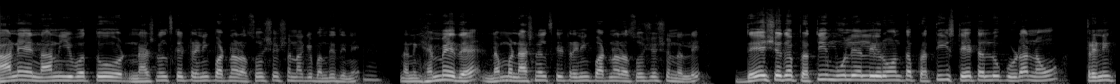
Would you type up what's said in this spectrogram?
ನಾನೇ ನಾನು ಇವತ್ತು national skill training partner association ಆಗಿ ಬಂದಿದ್ದೀನಿ. ನನಗೆ ಹೆಮ್ಮೆ ಇದೆ ನಮ್ಮ ನ್ಯಾಷನಲ್ ಸ್ಕಿಲ್ ಟ್ರೈನಿಂಗ್ ಪಾರ್ಟ್ನರ್ ಅಸೋಸಿಯೇಷನಲ್ಲಿ ದೇಶದ ಪ್ರತಿ ಮೂಲೆಯಲ್ಲಿ ಇರುವಂಥ ಪ್ರತಿ ಸ್ಟೇಟಲ್ಲೂ ಕೂಡ ನಾವು ಟ್ರೈನಿಂಗ್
